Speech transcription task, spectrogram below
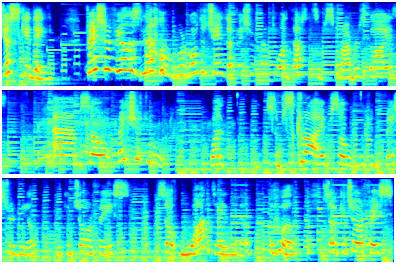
Just kidding. Face reveal is now we're going to change the face reveal to 1000 subscribers guys. Um so make sure to well subscribe so we can face reveal. We can show our face. So what in the well so we can show our face.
